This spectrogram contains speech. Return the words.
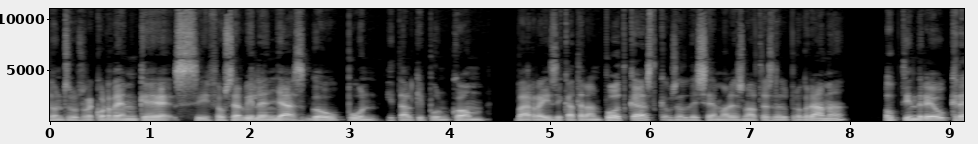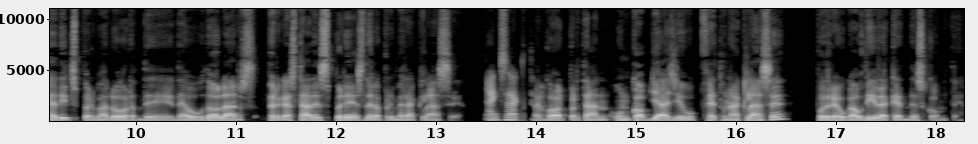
doncs us recordem que si feu servir l'enllaç go.italki.com barra easycatalanpodcast, que us el deixem a les notes del programa, obtindreu crèdits per valor de 10 dòlars per gastar després de la primera classe. Exacte. D'acord? Per tant, un cop ja hàgiu fet una classe, podreu gaudir d'aquest descompte.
